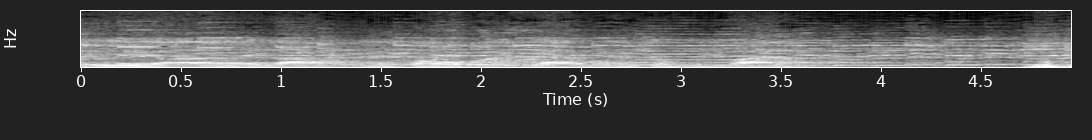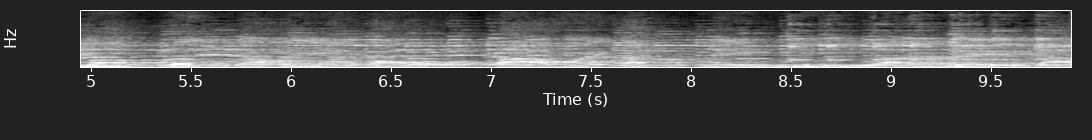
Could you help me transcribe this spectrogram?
thì là cổ dạng trùng ba. Lục gót lưng ngồi nhà cổ Tao hay cách niệm gì vậy ra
